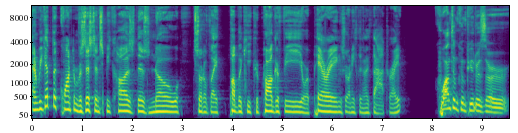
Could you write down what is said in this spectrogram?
And we get the quantum resistance because there's no sort of like public key cryptography or pairings or anything like that, right? Quantum computers are,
